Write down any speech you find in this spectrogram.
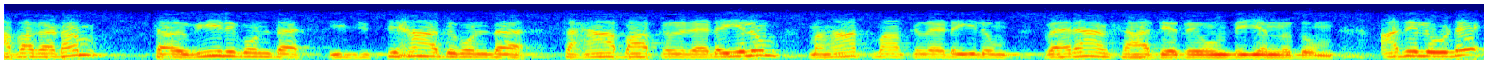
അപകടം തവീൽ കൊണ്ട് ഇജ്തിഹാദ് കൊണ്ട് സഹാബാക്കളുടെ ഇടയിലും മഹാത്മാക്കളുടെ ഇടയിലും വരാൻ സാധ്യതയുണ്ട് എന്നതും അതിലൂടെ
